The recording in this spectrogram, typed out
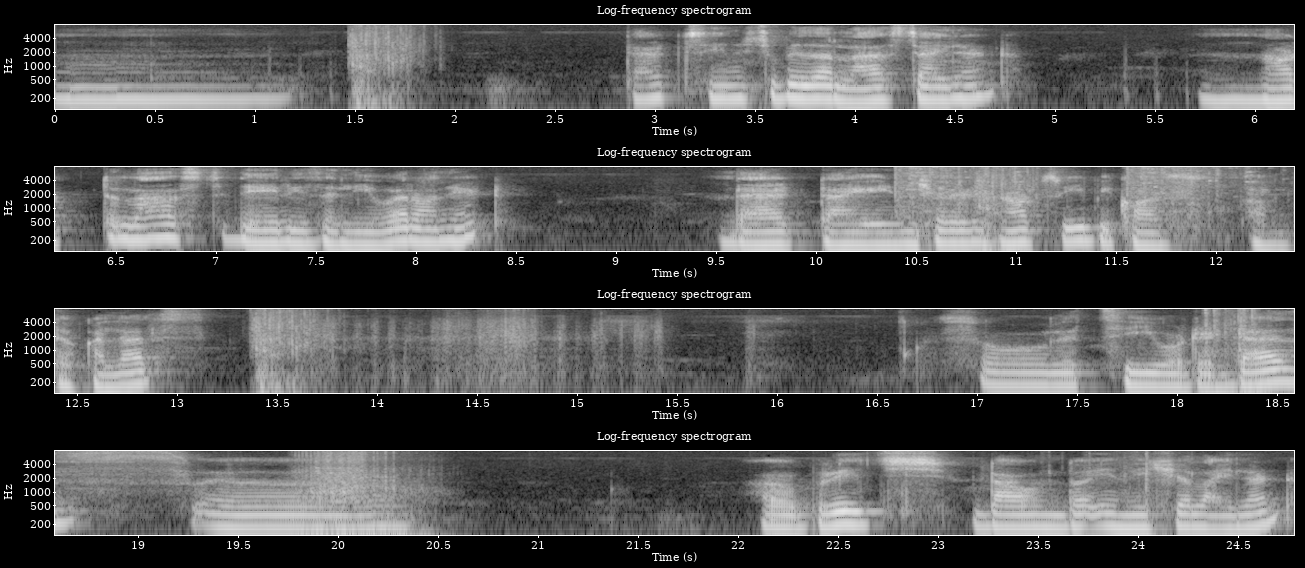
Mm, that seems to be the last island. Not the last, there is a lever on it. That I initially did not see because of the colors. So let's see what it does. Uh, bridge down the initial island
